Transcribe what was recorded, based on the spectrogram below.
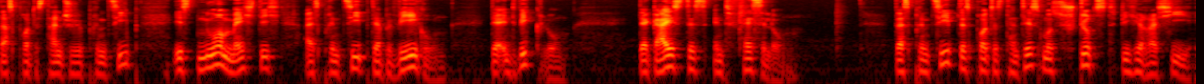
Das protestantische Prinzip ist nur mächtig als Prinzip der Bewegung, der Entwicklung, der Geistesentfesselung. Das Prinzip des Protestantismus stürzt die Hierarchie,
